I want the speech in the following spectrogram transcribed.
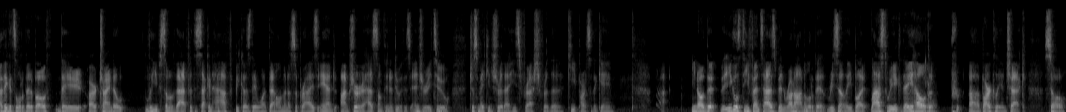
I think it's a little bit of both. They are trying to leave some of that for the second half because they want the element of surprise, and I'm sure it has something to do with his injury too, just making sure that he's fresh for the key parts of the game. You know, the the Eagles defense has been run on a little bit recently, but last week they held uh, Barkley in check. So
